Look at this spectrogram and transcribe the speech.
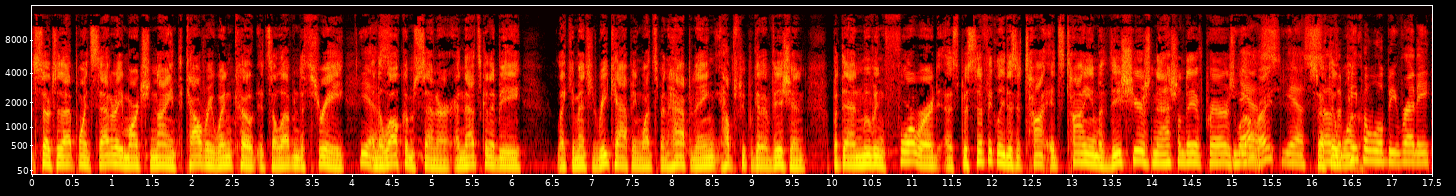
so to that point, Saturday, March 9th, Calvary Wyncote, it's 11 to 3 Yes. in the Welcome Center. And that's going to be, like you mentioned, recapping what's been happening, helps people get a vision. But then moving forward, uh, specifically, does it tie, it's tying in with this year's National Day of Prayer as well, yes, right? Yes. So, So, the want, people will be ready,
